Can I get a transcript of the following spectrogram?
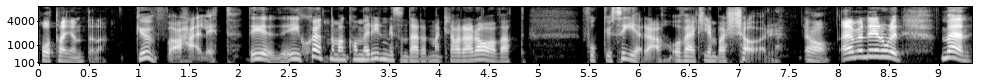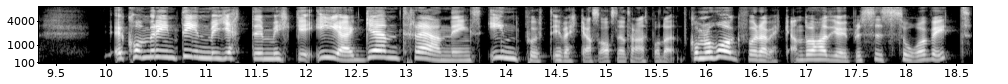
på tangenterna. Gud vad härligt. Det är, det är skönt när man kommer in i sånt där att man klarar av att fokusera och verkligen bara kör. Ja, nej men det är roligt. Men jag kommer inte in med jättemycket egen träningsinput i veckans avsnitt av Träningspodden. Kommer du ihåg förra veckan? Då hade jag ju precis sovit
